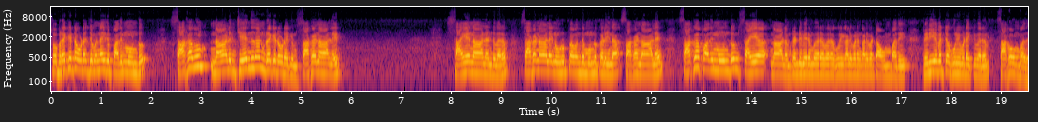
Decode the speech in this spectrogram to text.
ஸோ பிரேக்கெட்டை உடைச்சோம்னா இது பதிமூன்று. சகவும் நாளும் சேர்ந்து தான் பிரேக்கெட்டை உடைக்கும். சக சயநாளன்று வரும். சகநாளன் உறுப்பை வந்து முன்னுக்களினா சகநாளன். சக பதிமூன்றும் சய நாளும் ரெண்டு பேரும் வேறு வேறு குறி கழிவிடம் கழிவட்ட ஒன்பது. பெரியவற்ற குறிவிடைக்கு வரும். சக ஒன்பது.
